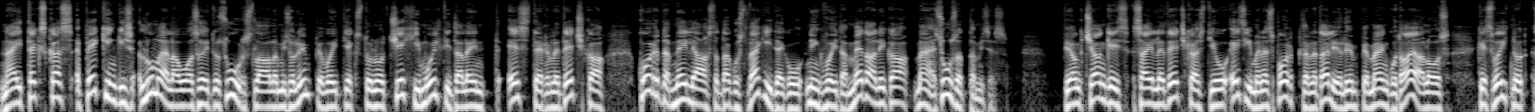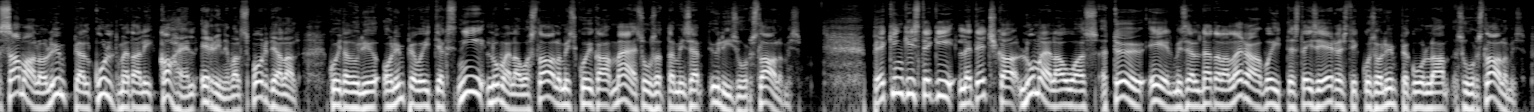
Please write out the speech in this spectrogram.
näiteks, kas Pekingis lumelauasõidu suurslaalomis olümpiavõitjaks tulnud Tšehhi multitalent Ester Ledetška kordab nelja aasta tagust vägitegu ning võidab medali ka mäesuusatamises PyeongChangis sai Ledetškast ju esimene sportlane taliolümpiamängude ajaloos, kes võitnud samal olümpial kuldmedali kahel erineval spordialal, kui ta tuli olümpiavõitjaks nii lumelauaslaalomis kui ka mäesuusatamise ülisuurslaalomis. Pekingis tegi Ledetška lumelauas töö eelmisel nädalal ära, võites teise järjestikuse olümpiakulla suurslaalomis.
